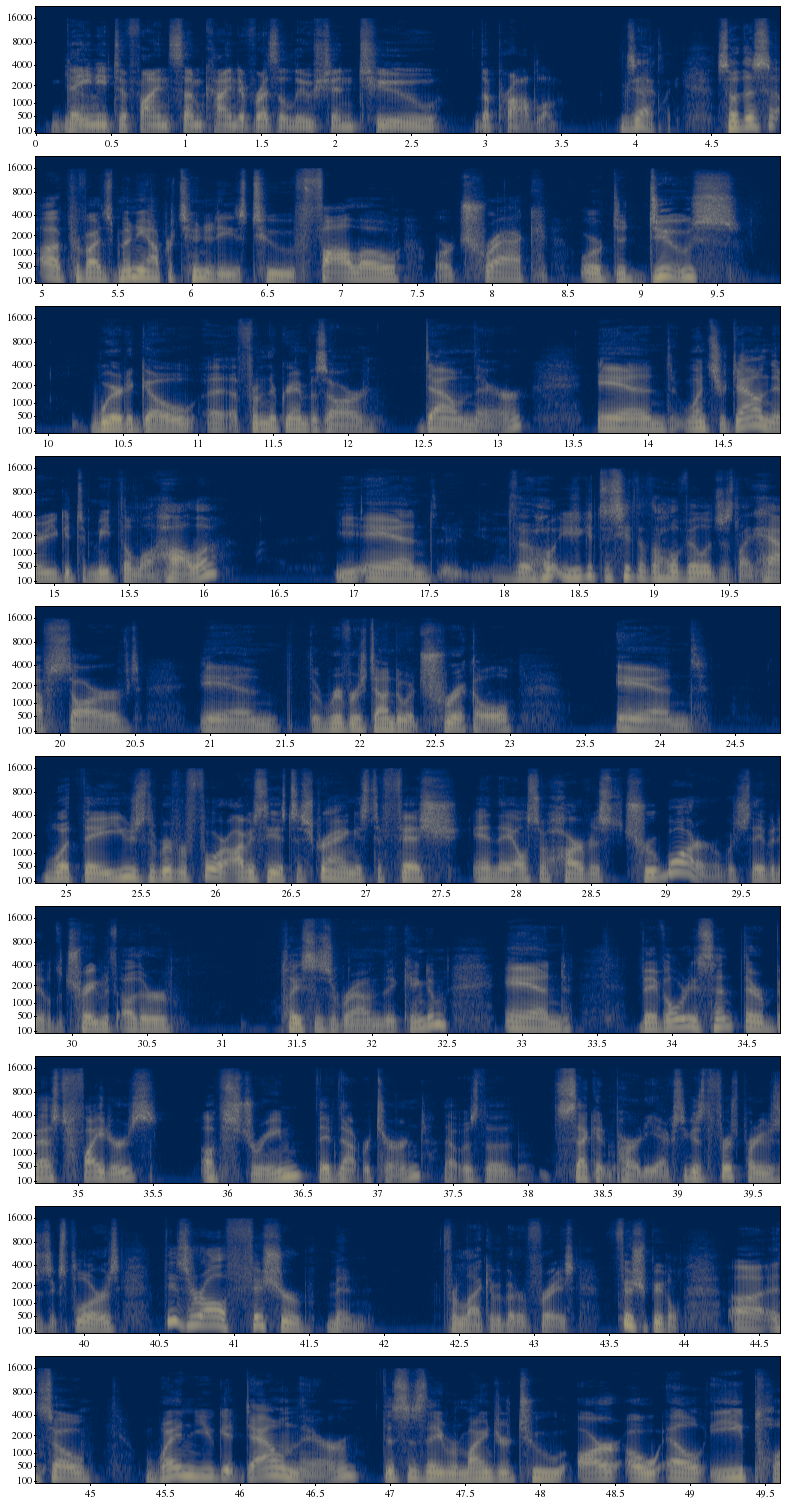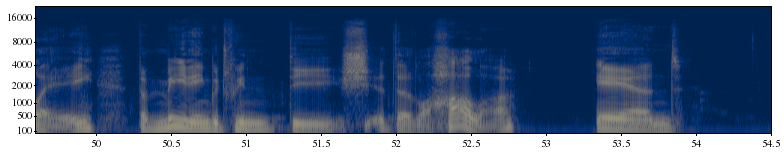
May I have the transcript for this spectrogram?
they need to find some kind of resolution to the problem. Exactly. So this uh, provides many opportunities to follow or track or deduce where to go uh, from the Grand Bazaar down there. And once you're down there, you get to meet the Lahala, and the whole, you get to see that the whole village is like half starved, and the river's down to a trickle. And what they use the river for, obviously, is to scrang, is to fish, and they also harvest true water, which they've been able to trade with other places around the kingdom. And they've already sent their best fighters upstream. They've not returned. That was the second party, actually, because the first party was just explorers. These are all fishermen, for lack of a better phrase, fisher people. Uh, and so when you get down there, this is a reminder to R O L E play the meeting between the the Lahala and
